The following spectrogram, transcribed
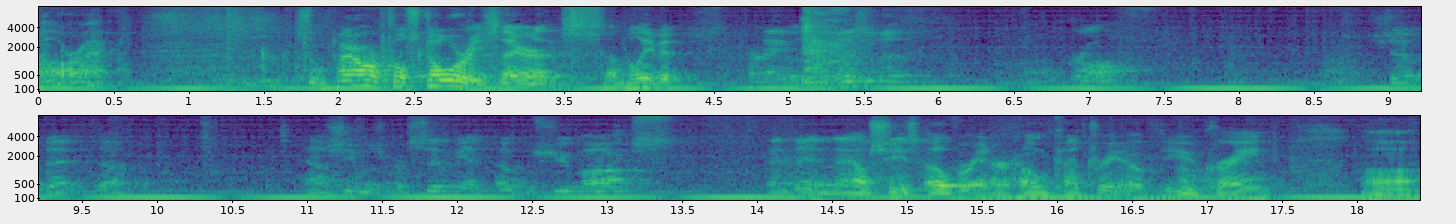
All right. Some powerful stories there. That's, I believe it. Her name was Elizabeth uh, Groff. Showed that uh, how she was a recipient of the shoebox, and then now she's over in her home country of the Ukraine. Uh,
